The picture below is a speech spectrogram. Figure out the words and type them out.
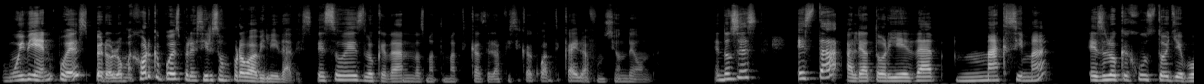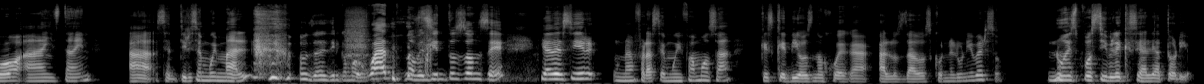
muy bien, pues, pero lo mejor que puedes predecir son probabilidades. Eso es lo que dan las matemáticas de la física cuántica y la función de onda. Entonces, esta aleatoriedad máxima es lo que justo llevó a Einstein a sentirse muy mal, o sea, decir como, ¿what? 911, y a decir una frase muy famosa, que es que Dios no juega a los dados con el universo. No es posible que sea aleatorio.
